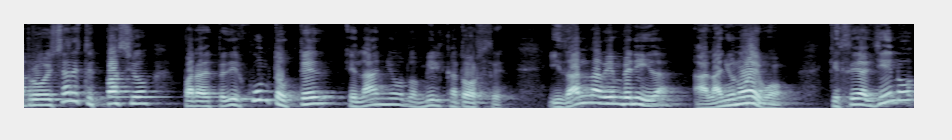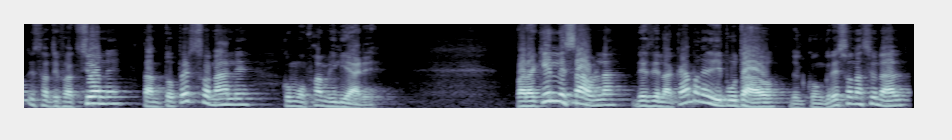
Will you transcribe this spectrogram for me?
aprovechar este espacio para despedir junto a usted el año 2014 y dar la bienvenida al año nuevo, que sea lleno de satisfacciones tanto personales como familiares. Para quien les habla, desde la Cámara de Diputados del Congreso Nacional,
